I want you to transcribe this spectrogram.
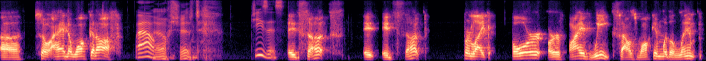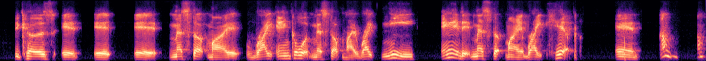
uh, so I had to walk it off. Wow. Oh shit. Jesus. It sucks. It, it sucked for like four or five weeks. I was walking with a limp because it it it messed up my right ankle, it messed up my right knee, and it messed up my right hip. And I'm I'm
